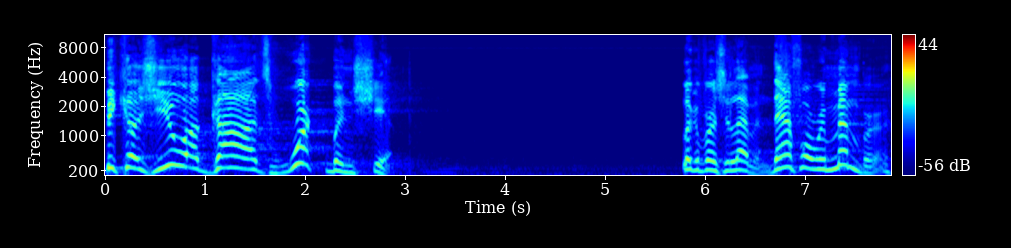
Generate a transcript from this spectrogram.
because you are God's workmanship. Look at verse 11. Therefore, remember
